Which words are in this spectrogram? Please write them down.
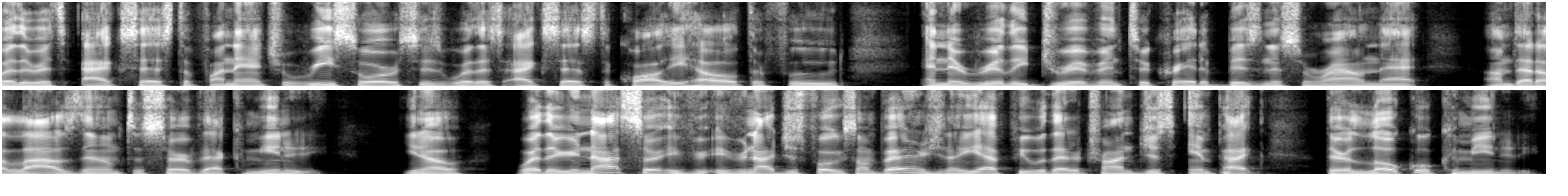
whether it's access to financial resources, whether it's access to quality health or food, and they're really driven to create a business around that um, that allows them to serve that community. You know, whether you're not if you're, if you're not just focused on veterans, you know, you have people that are trying to just impact their local community.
